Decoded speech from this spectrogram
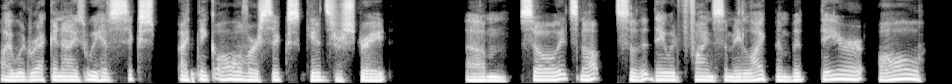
I would recognize we have six, I think all of our six kids are straight. Um, so it's not so that they would find somebody like them, but they are all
